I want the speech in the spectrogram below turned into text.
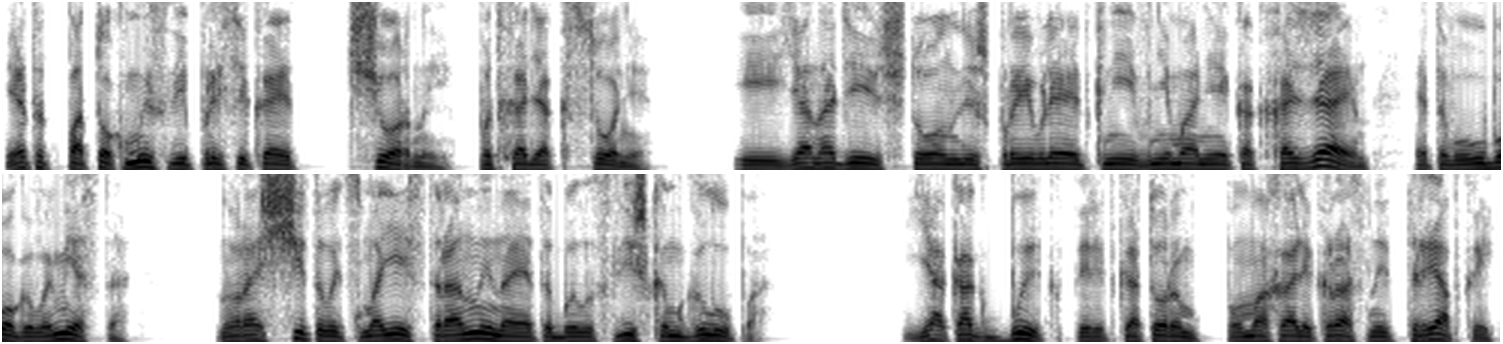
Этот поток мыслей пресекает черный, подходя к Соне, и я надеюсь, что он лишь проявляет к ней внимание как хозяин этого убогого места, но рассчитывать с моей стороны на это было слишком глупо. Я как бык, перед которым помахали красной тряпкой,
